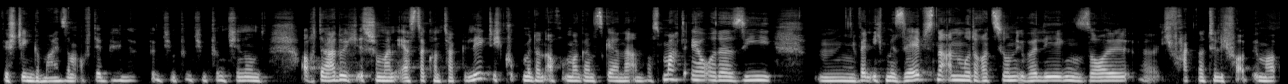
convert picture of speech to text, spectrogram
wir stehen gemeinsam auf der Bühne. Pünktchen, Pünktchen, Pünktchen. Und auch dadurch ist schon mal ein erster Kontakt gelegt. Ich gucke mir dann auch immer ganz gerne an, was macht er oder sie. Hm, wenn ich mir selbst eine Anmoderation über überlegen soll. Äh, ich frage natürlich vorab immer,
